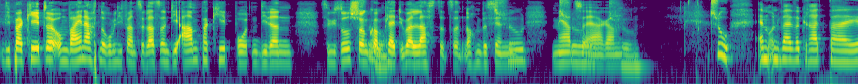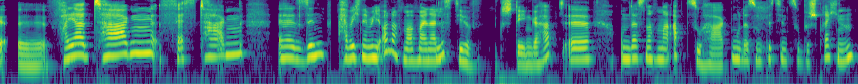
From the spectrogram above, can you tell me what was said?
die Pakete um Weihnachten rumliefern zu lassen und die armen Paketboten, die dann sowieso schon True. komplett überlastet sind, noch ein bisschen True, mehr zu True, ärgern. True. True. Ähm, und weil wir gerade bei äh, Feiertagen, Festtagen äh, sind, habe ich nämlich auch noch mal auf meiner Liste hier stehen gehabt, äh, um das noch mal abzuhaken oder so ein bisschen zu besprechen.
